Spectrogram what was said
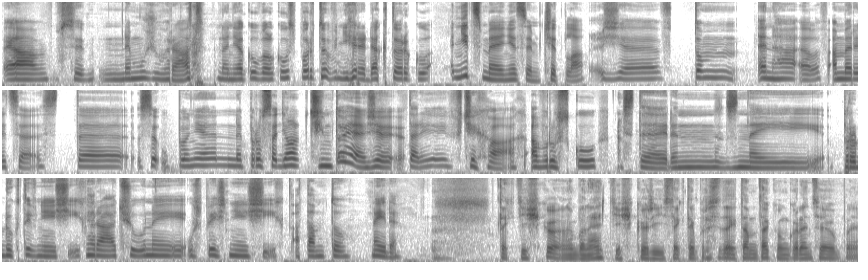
Já si nemůžu hrát na nějakou velkou sportovní redaktorku. Nicméně jsem četla, že v tom NHL v Americe jste se úplně neprosadil. Čím to je, že tady v Čechách a v Rusku jste jeden z nejproduktivnějších hráčů, nejúspěšnějších a tam to nejde? Tak těžko, nebo ne těžko říct, tak, tak prostě tak tam ta konkurence je úplně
